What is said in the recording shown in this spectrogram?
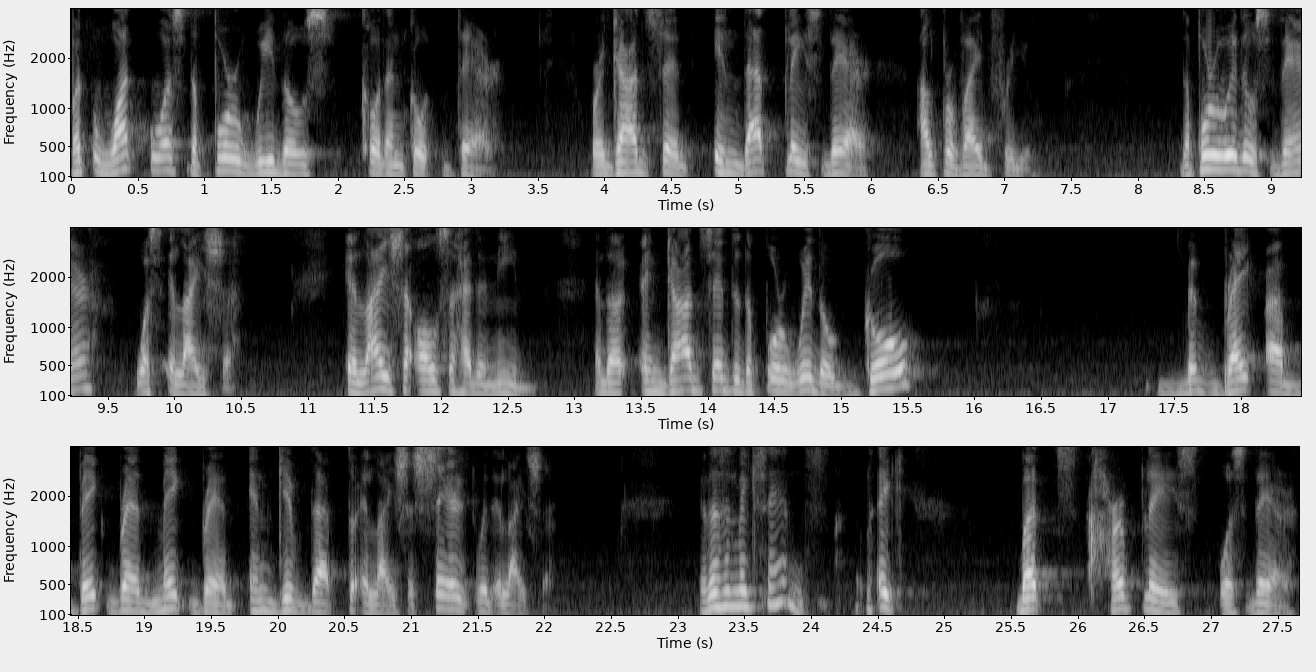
But what was the poor widow's quote unquote there? Where God said, In that place there, I'll provide for you. The poor widow's there was Elisha. Elisha also had a need. And, the, and God said to the poor widow, Go, break, uh, bake bread, make bread, and give that to Elisha. Share it with Elisha. It doesn't make sense. like, but her place was there.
